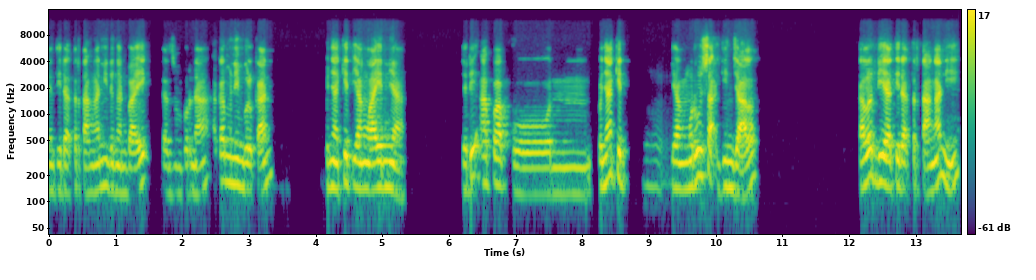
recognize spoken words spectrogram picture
yang tidak tertangani dengan baik dan sempurna akan menimbulkan penyakit yang lainnya. Jadi apa pun penyakit yang merusak ginjal kalau dia tidak tertangani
